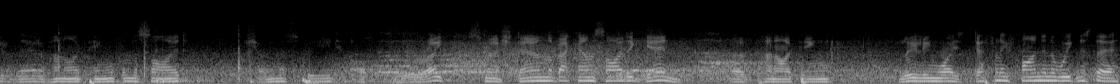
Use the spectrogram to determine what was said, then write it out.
Picture there of Han Ai Ping from the side, showing the speed. Oh, great smash down the backhand side again of Han Ai Ping. Li Ling Wei is definitely finding a weakness there.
